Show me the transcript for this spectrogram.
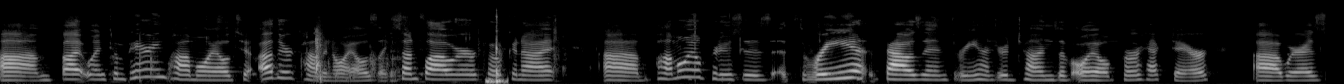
Um, but when comparing palm oil to other common oils like sunflower, coconut, um, palm oil produces 3,300 tons of oil per hectare, uh, whereas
